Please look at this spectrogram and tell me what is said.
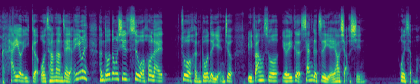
还有一个，我常常在讲，因为很多东西是我后来做很多的研究，比方说有一个三个字也要小心，为什么？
